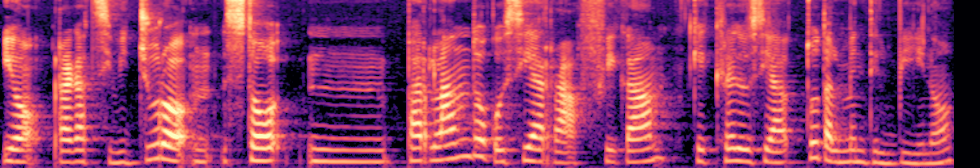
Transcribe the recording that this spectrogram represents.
Io ragazzi vi giuro mm, sto mh, mm, parlando così a raffica che credo sia totalmente il vino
